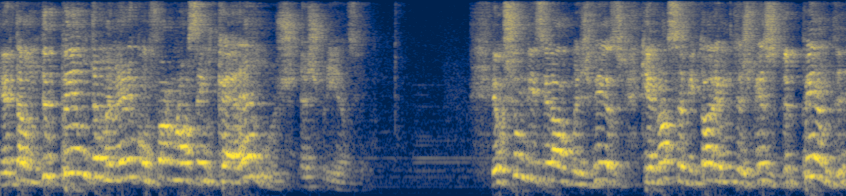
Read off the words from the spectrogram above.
Então depende da maneira conforme nós encaramos a experiência. Eu costumo dizer algumas vezes que a nossa vitória muitas vezes depende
